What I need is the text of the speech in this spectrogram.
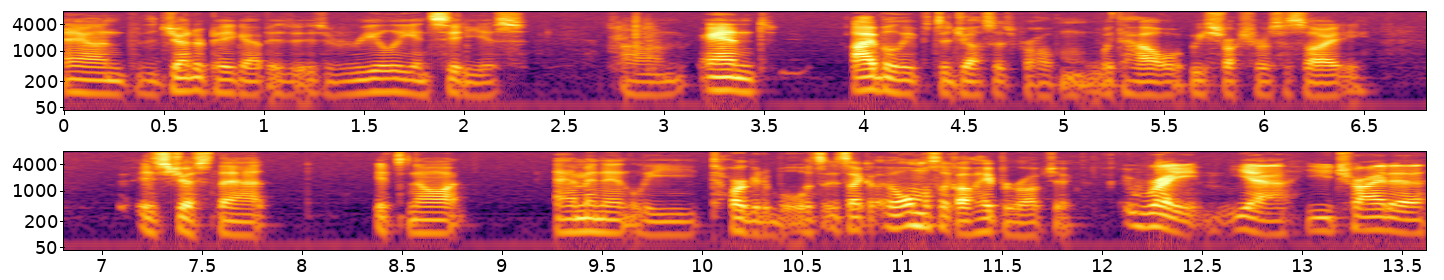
and the gender pay gap is, is really insidious, um, and I believe it's a justice problem with how we structure society. It's just that it's not eminently targetable. It's, it's like almost like a hyper object. Right. Yeah. You try to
